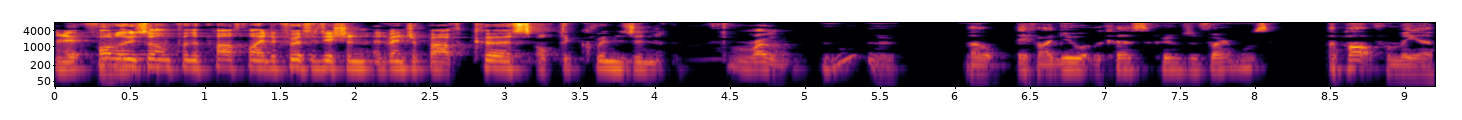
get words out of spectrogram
and it follows Mm-hmm. on from the Pathfinder First Edition Adventure Path Curse of the Crimson Throne. mm, well, if I knew what the Curse of the Crimson Throne was, apart from being a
